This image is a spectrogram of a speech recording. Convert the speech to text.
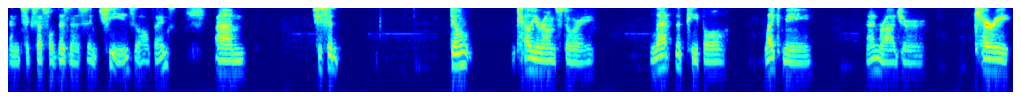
and successful business in cheese, of all things. Um, she said, Don't tell your own story. Let the people like me and Roger carry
